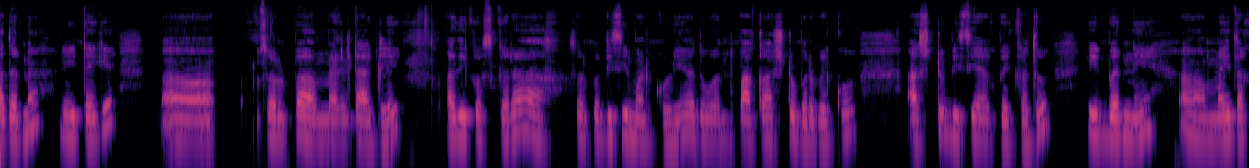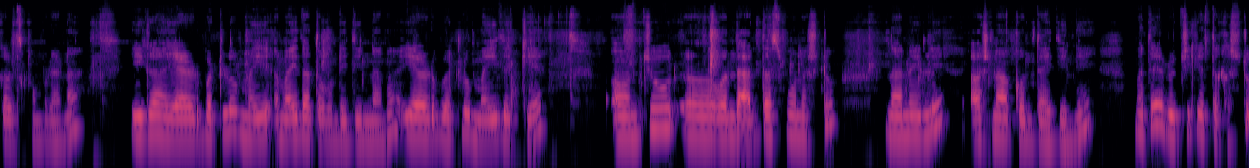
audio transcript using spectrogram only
ಅದನ್ನು ನೀಟಾಗಿ ಸ್ವಲ್ಪ ಮೆಲ್ಟ್ ಆಗಲಿ. ಅದಕ್ಕೋಸ್ಕರ ಸ್ವಲ್ಪ ಬಿಸಿ ಮಾಡ್ಕೊಳ್ಳಿ. ಅದು ಒಂದು ಪಾಕ ಅಷ್ಟು ಬರಬೇಕು. ಅಷ್ಟು ಬಿಸಿ ಆಗಬೇಕದು. ಈಗ ಬನ್ನಿ ಮೈದಾ ಕಲಸ್ಕೊಂಬಿಡೋಣ. ಈಗ ಎರಡು ಬಟ್ಲು ಮೈ, ಮೈದಾ ತೊಗೊಂಡಿದ್ದೀನಿ ನಾನು. ಎರಡು ಬಟ್ಲು ಮೈದಕ್ಕೆ ಒಂಚೂರು ಒಂದು ಅರ್ಧ ಸ್ಪೂನಷ್ಟು ನಾನು ಇಲ್ಲಿ ಅರ್ಶಿನ ಹಾಕ್ಕೊತಾ ಇದ್ದೀನಿ. ಮತ್ತು ರುಚಿಗೆ ತಕ್ಕಷ್ಟು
